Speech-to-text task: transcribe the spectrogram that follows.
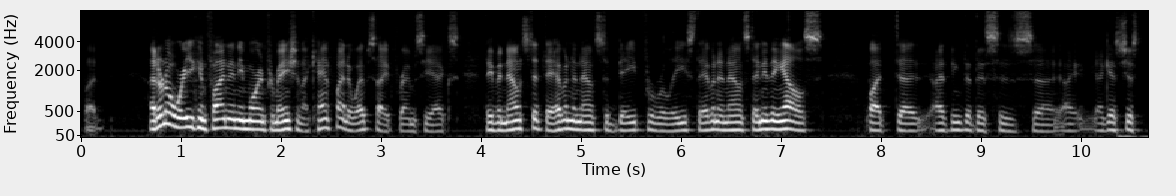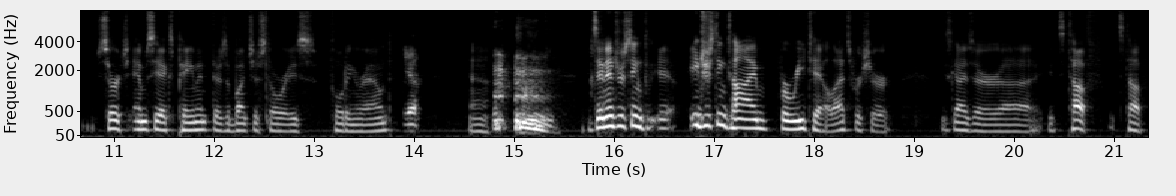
But I don't know where you can find any more information. I can't find a website for MCX. They've announced it. They haven't announced a date for release. They haven't announced anything else. But uh, I think that this is, uh, I, I, guess, just search MCX payment. There's a bunch of stories floating around. Yeah. Yeah. it's an interesting, interesting time for retail. That's for sure. These guys are. Uh, it's tough. It's tough.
